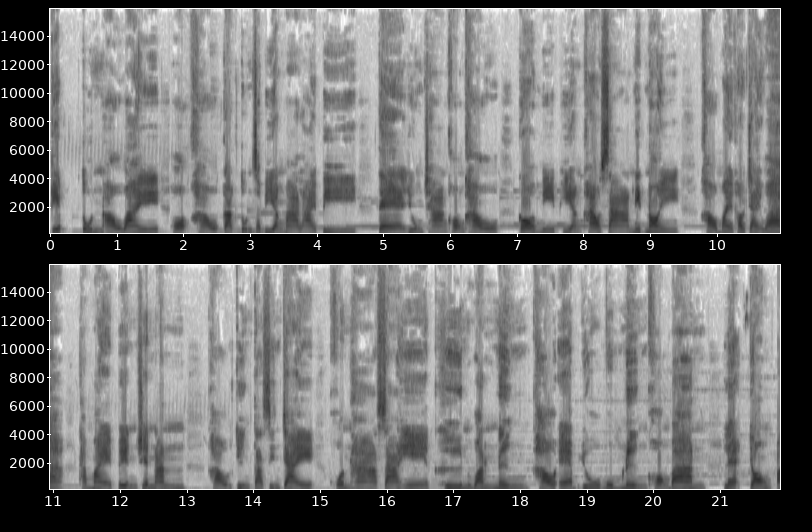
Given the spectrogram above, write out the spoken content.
เก็บตุนเอาไว้ เพราะเขากักตุนสเสบียงมาหลายปี แต่ยุงฉางของเขาก็มีเพียงข้าวสารนิดหน่อย เขาไม่เข้าใจว่าทำไมเป็นเช่นนั้น เขาจึงตัดสินใจค้นหาสาเหตุคืนวันหนึ่ง เขาแอบอยู่มุมหนึ่งของบ้าน และจ้องไป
